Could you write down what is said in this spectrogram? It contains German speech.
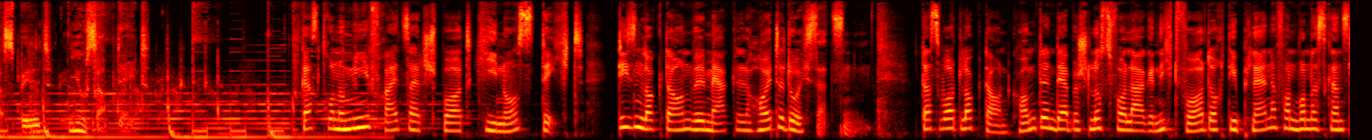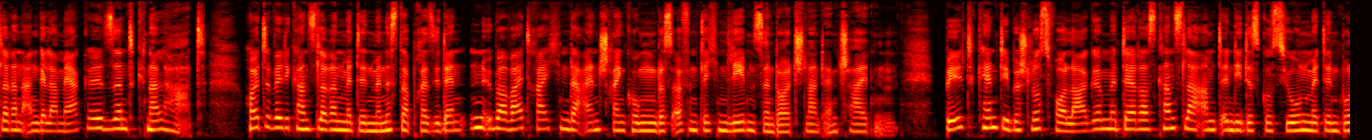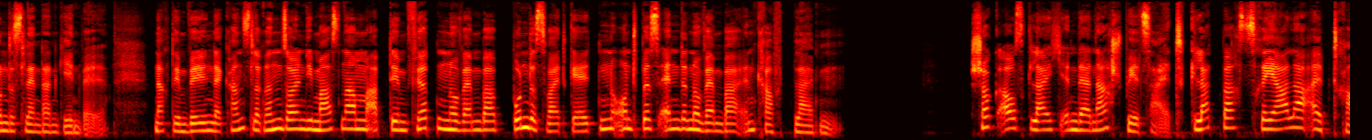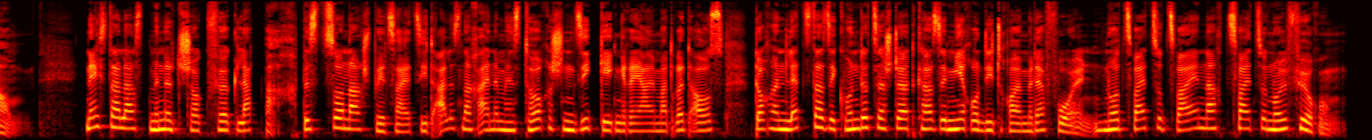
Das Bild News Update. Gastronomie, Freizeitsport, Kinos dicht. Diesen Lockdown will Merkel heute durchsetzen. Das Wort Lockdown kommt in der Beschlussvorlage nicht vor, doch die Pläne von Bundeskanzlerin Angela Merkel sind knallhart. Heute will die Kanzlerin mit den Ministerpräsidenten über weitreichende Einschränkungen des öffentlichen Lebens in Deutschland entscheiden. Bild kennt die Beschlussvorlage, mit der das Kanzleramt in die Diskussion mit den Bundesländern gehen will. Nach dem Willen der Kanzlerin sollen die Maßnahmen ab dem 4. November bundesweit gelten und bis Ende November in Kraft bleiben. Schockausgleich in der Nachspielzeit. Gladbachs realer Albtraum. Nächster Last-Minute-Schock für Gladbach. Bis zur Nachspielzeit sieht alles nach einem historischen Sieg gegen Real Madrid aus. Doch in letzter Sekunde zerstört Casemiro die Träume der Fohlen. Nur 2 zu 2 nach 2 zu 0 Führung.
